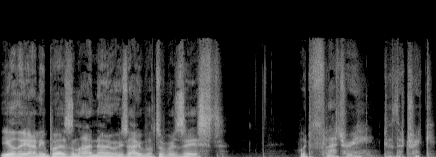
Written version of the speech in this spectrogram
You're the only person I know who's able to resist. Would flattery do the trick?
